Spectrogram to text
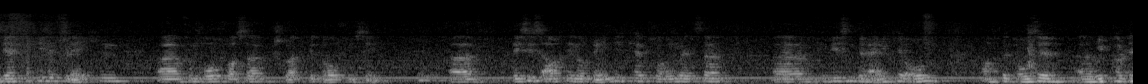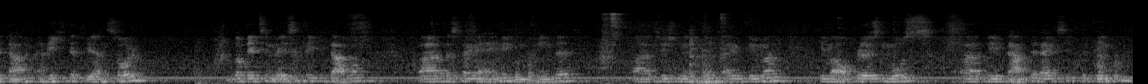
sehr viele Flächen äh, vom Hochwasser stark betroffen sind. Äh, das ist auch die Notwendigkeit, warum jetzt äh, in diesem Bereich hier oben auch der große äh, Rückhaltedamm errichtet werden soll. Und da geht es im Wesentlichen darum, äh, dass man eine Einigung findet äh, zwischen den Grundeigentümern, die man ablösen muss, die im Dammbereich sich befinden,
